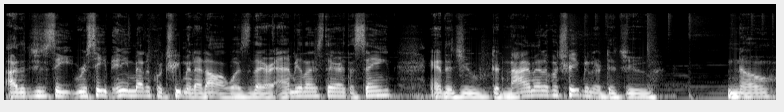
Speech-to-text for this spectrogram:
Uh, did you see, receive any medical treatment at all? Was there an ambulance there at the scene? And did you deny medical treatment or did you no?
